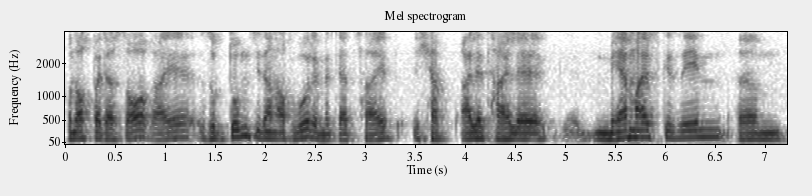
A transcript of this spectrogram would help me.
Und auch bei der Saw-Reihe, so dumm sie dann auch wurde mit der Zeit, ich habe alle Teile mehrmals gesehen. Ähm,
